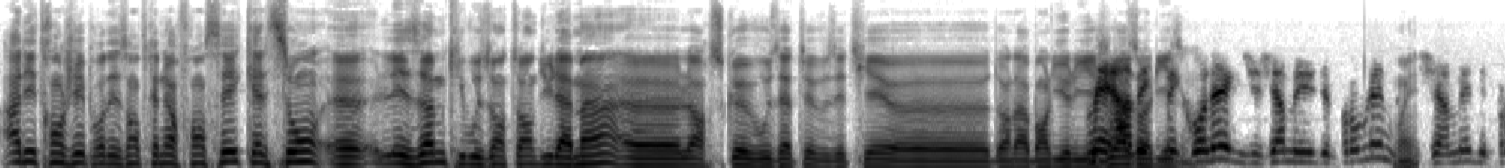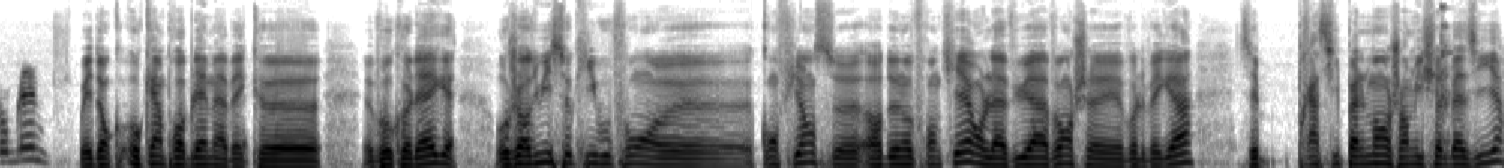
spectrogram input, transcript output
à l'étranger pour des entraîneurs français. Quels sont euh, les hommes qui vous ont tendu la main euh, lorsque vous, êtes, vous étiez euh, dans la banlieue liégeoise avec mes collègues, j'ai jamais eu de problème. Oui. Jamais de problème. Oui, donc aucun problème avec vos collègues. Aujourd'hui, ceux qui vous font confiance hors de nos frontières, on l'a vu avant chez Volvega, c'est principalement Jean-Michel Bazir?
